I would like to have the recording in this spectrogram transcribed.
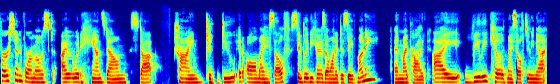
first and foremost, I would hands down stop trying to do it all myself simply because I wanted to save money and my pride. I really killed myself doing that.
